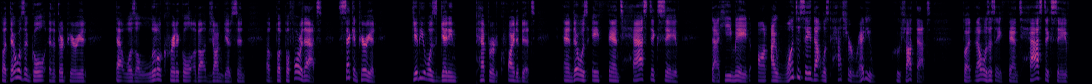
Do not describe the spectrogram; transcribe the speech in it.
But there was a goal in the third period that was a little critical about John Gibson. Uh, but before that, second period, Gibby was getting peppered quite a bit and there was a fantastic save that he made on. I want to say that was Pacioretty who shot that, but that was just a fantastic save.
